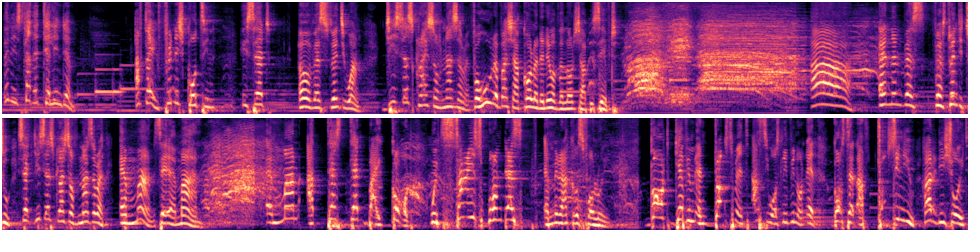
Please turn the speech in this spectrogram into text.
Then he started telling them. After he finished quoting, he said, Oh, verse 21 Jesus Christ of Nazareth, for whoever shall call on the name of the Lord shall be saved. Ah, and then verse, verse 22 said, Jesus Christ of Nazareth, a man, say a man, a man attested by God with signs, wonders, and miracles following. God gave him endorsement as he was living on earth. God said, I've chosen you. How did he show it?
